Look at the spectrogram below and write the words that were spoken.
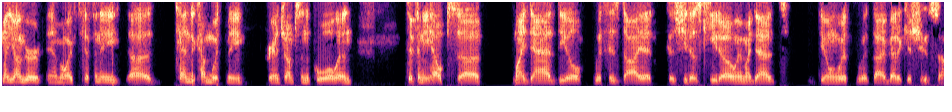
my younger, and my wife Tiffany uh, tend to come with me. Grant jumps in the pool and Tiffany helps uh, my dad deal with his diet because she does keto and my dad's dealing with, with diabetic issues. So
